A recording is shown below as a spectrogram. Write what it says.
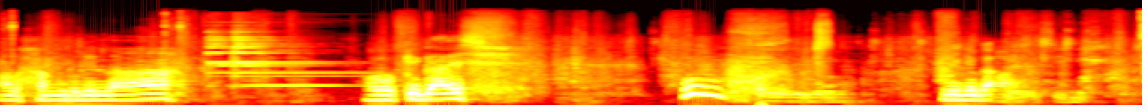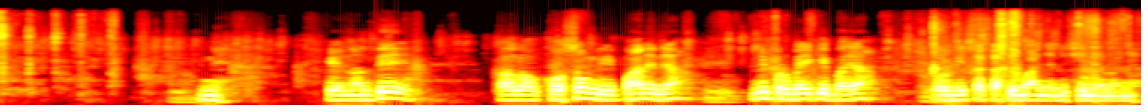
Alhamdulillah. Oke guys. Uh. Ini juga. Ini. Oke, nanti kalau kosong dipanen ya. Ini perbaiki Pak ya. Kalau bisa kasih banyak di sini anunya.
